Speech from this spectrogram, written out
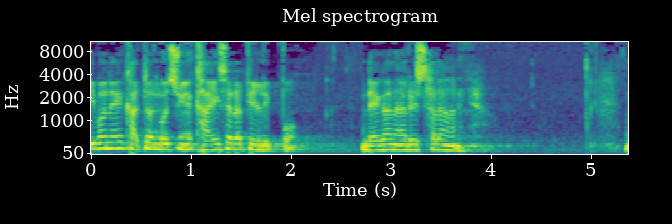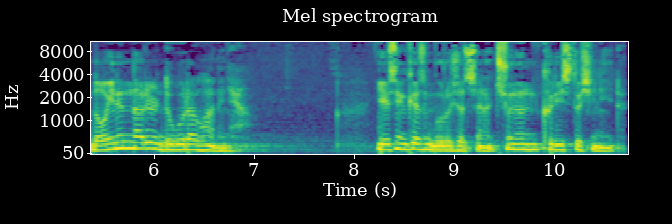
이번에 갔던 곳 중에 가이사라 빌립보, 내가 나를 사랑하느냐? 너희는 나를 누구라고 하느냐? 예수님께서 물으셨잖아요. 주는 그리스도시니이다.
